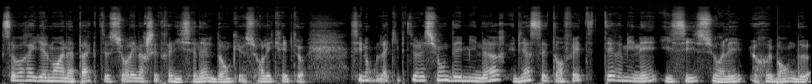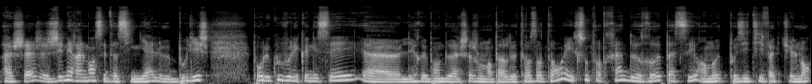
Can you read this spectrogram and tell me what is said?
Ça aura également un impact sur les marchés traditionnels, donc sur les cryptos. Sinon, la capitulation des mineurs, eh bien c'est en fait terminé ici sur les rubans de hachage. Généralement c'est un bullish. Pour le coup vous les connaissez, euh, les rubans de hachage on en parle de temps en temps et ils sont en train de repasser en mode positif actuellement.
